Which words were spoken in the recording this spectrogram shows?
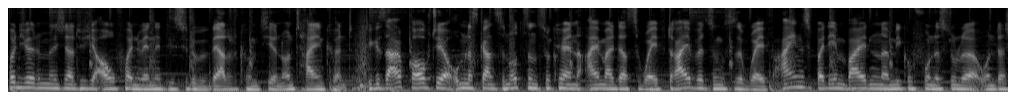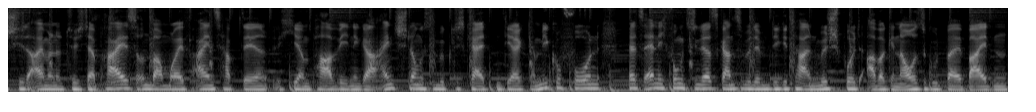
und ich würde mich natürlich auch freuen, wenn ihr dieses Video bewertet, kommentieren und teilen könnt. Wie gesagt, braucht ihr, um das Ganze nutzen zu können, einmal das Wave 3 bzw. Wave 1. Bei den beiden äh, Mikrofonen ist nur der Unterschied einmal natürlich der Preis und beim Wave 1 habt ihr hier ein paar weniger Einstellungsmöglichkeiten direkt am Mikrofon. Letztendlich funktioniert das Ganze mit dem digitalen Mischpult, aber genauso gut bei beiden.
